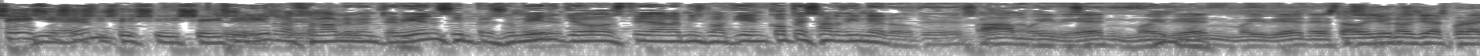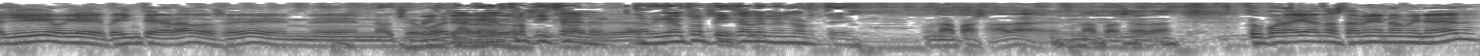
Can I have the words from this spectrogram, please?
Sí, sí, sí, sí, sí, sí, sí, razonablemente bien, sin presumir. Yo estoy ahora mismo aquí en Cope Sardinero. de Ah, muy bien, muy bien, muy bien. He estado yo unos días por allí, oye, 20 grados, ¿eh? En, en Nochebuena. La vida tropical, la vida tropical Sí, sí. en el norte. Una pasada, es una pasada. ¿Tú por ahí andas también, no, Miner?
